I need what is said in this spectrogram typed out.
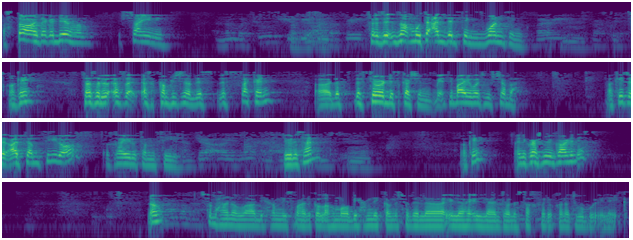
a star is like a dirham shiny so it's not muta'addad things one thing okay so that's a, that's a, that's a completion of this this second uh, the, the third discussion باعتبار وجه الشبه okay so التمثيل or غير تمثيل do you understand okay any question regarding this no سبحان الله بحمده سبحانك اللهم وبحمدك نشهد لا اله الا انت ونستغفرك ونتوب اليك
